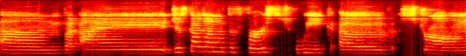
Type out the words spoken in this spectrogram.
Um, but I just got done with the first week of strong,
